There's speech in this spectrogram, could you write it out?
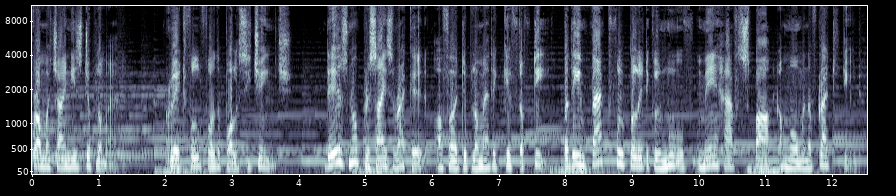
from a Chinese diplomat, grateful for the policy change. There is no precise record of a diplomatic gift of tea, but the impactful political move may have sparked a moment of gratitude.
